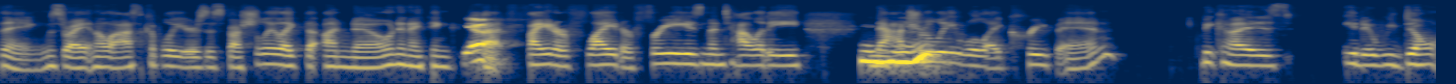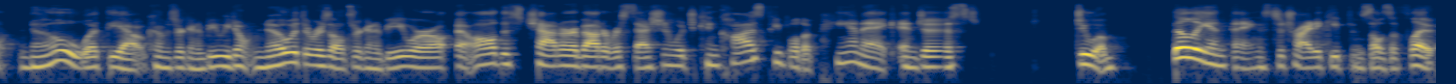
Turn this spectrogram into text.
things, right? In the last couple of years, especially like the unknown. And I think yeah. that fight or flight or freeze mentality mm-hmm. naturally will like creep in because you know we don't know what the outcomes are going to be we don't know what the results are going to be we're all, all this chatter about a recession which can cause people to panic and just do a billion things to try to keep themselves afloat.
